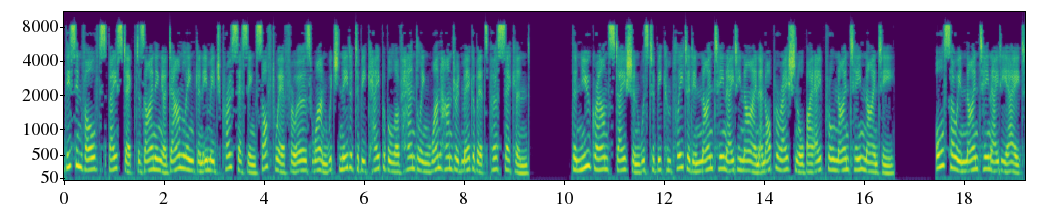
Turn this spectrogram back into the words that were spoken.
This involved Spacetec designing a downlink and image processing software for ERS-1 which needed to be capable of handling 100 megabits per second. The new ground station was to be completed in 1989 and operational by April 1990. Also in 1988,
